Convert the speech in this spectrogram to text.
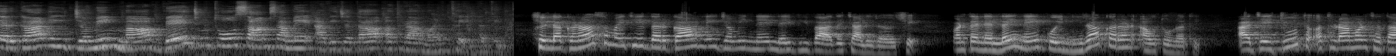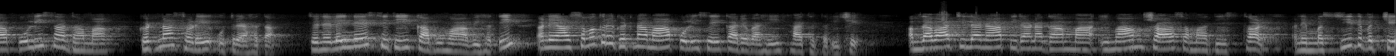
દરગાહની જમીનમાં બે જૂથો સામસામે આવી જતા અથડામણ થઈ હતી. છેલ્લા ઘણા સમયથી દરગાહની જમીનને લઈ વિવાદ ચાલી રહ્યો છે, પણ તેને લઈને કોઈ નિરાકરણ આવતું નથી. આજે જૂથ અથડામણ થતા પોલીસના ધામા ઘટના સ્થળે ઉતર્યા હતા, જેને લઈને સ્થિતિ કાબૂમાં આવી હતી અને આ સમગ્ર ઘટનામાં પોલીસે કાર્યવાહી હાથ ધરી છે. અમદાવાદ જિલ્લાના પીરાણા ગામમાં ઇમામ શાહ સમાધિ સ્થળ અને મસ્જિદ વચ્ચે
